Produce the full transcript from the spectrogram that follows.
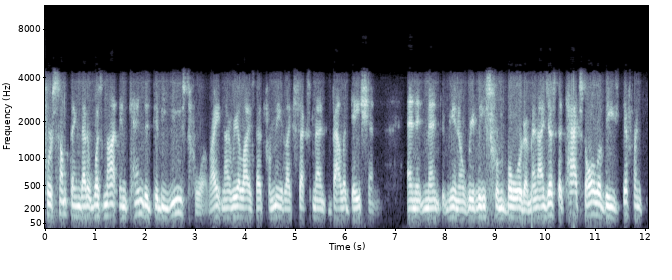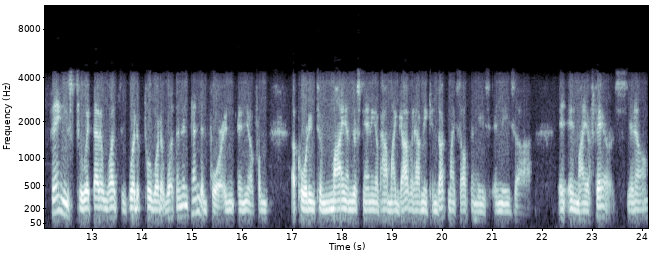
for something that it was not intended to be used for, right? And I realized that for me, like sex meant validation and it meant, you know, release from boredom. And I just attached all of these different things to it that it was what it, for what it wasn't intended for. And, and, you know, from according to my understanding of how my God would have me conduct myself in these, in these, uh, in, in my affairs, you know.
